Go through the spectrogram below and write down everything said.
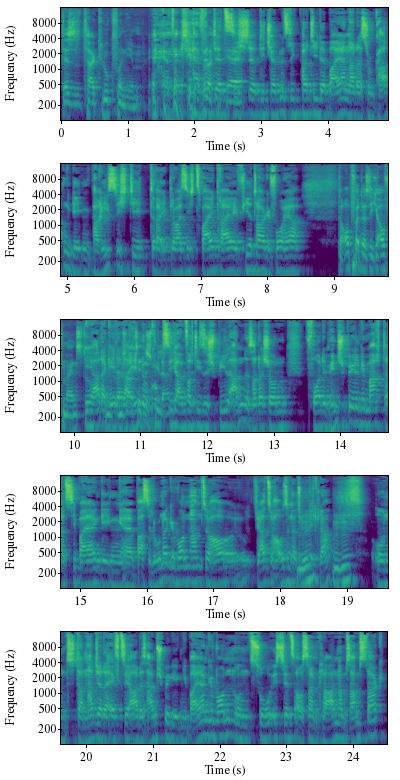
Das ist total klug von ihm. Er wird, er wird jetzt ja. sich äh, die Champions League Partie der Bayern hat er schon Karten gegen Paris sich die drei, ich weiß nicht zwei, drei, vier Tage vorher. Da opfert er sich auf, meinst du? Ja, da geht er da hin und guckt sich einfach dieses Spiel an. Das hat er schon vor dem Hinspiel gemacht, als die Bayern gegen äh, Barcelona gewonnen haben, zu ja, zu Hause natürlich, mhm. klar. Mhm. Und dann hat ja der FCA das Heimspiel gegen die Bayern gewonnen und so ist jetzt auch sein Plan am Samstag.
